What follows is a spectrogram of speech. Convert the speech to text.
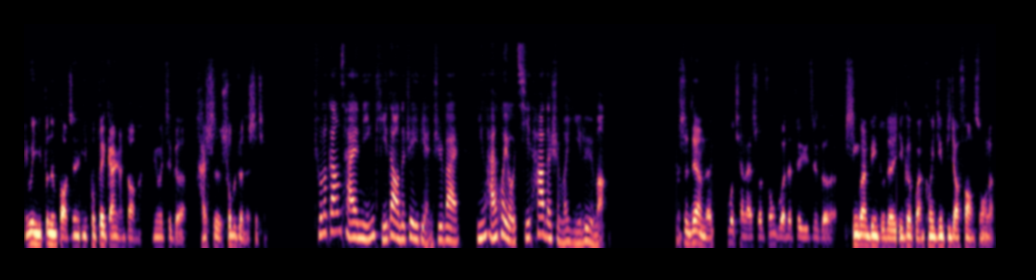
因为你不能保证你不被感染到嘛，因为这个还是说不准的事情。除了刚才您提到的这一点之外，您还会有其他的什么疑虑吗？是这样的，目前来说，中国的对于这个新冠病毒的一个管控已经比较放松了，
